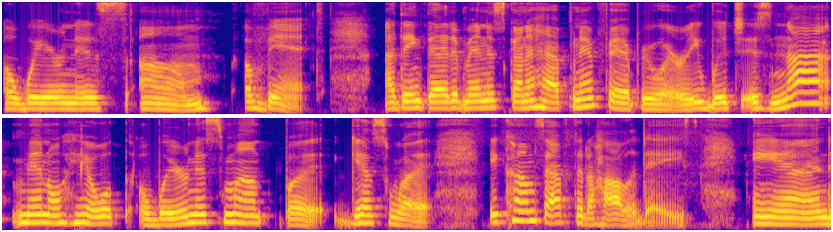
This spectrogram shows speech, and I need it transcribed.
awareness um, event. I think that event is going to happen in February, which is not Mental Health Awareness Month, but guess what? It comes after the holidays. And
